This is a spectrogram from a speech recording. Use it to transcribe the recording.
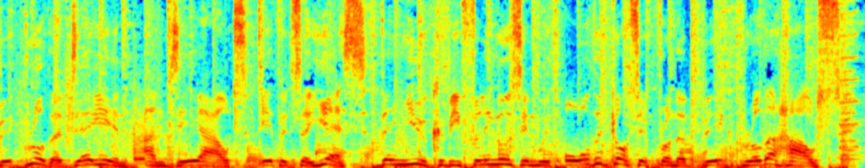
Big Brother day in and day out? If it's a yes, then you could be filling us in with all the gossip from the Big Brother house.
